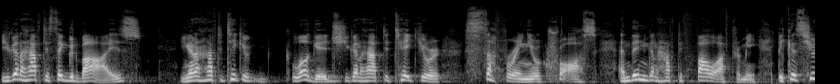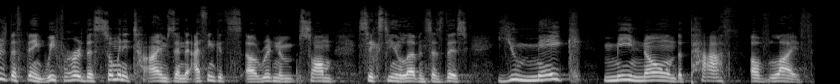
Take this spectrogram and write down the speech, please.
You're going to have to say goodbyes. You're going to have to take your luggage. You're going to have to take your suffering, your cross, and then you're going to have to follow after me. Because here's the thing we've heard this so many times, and I think it's uh, written in Psalm 16:11 says this You make me known the path of life.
